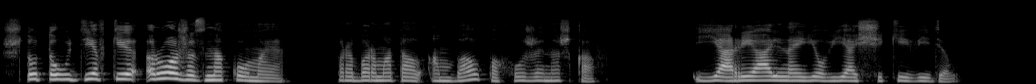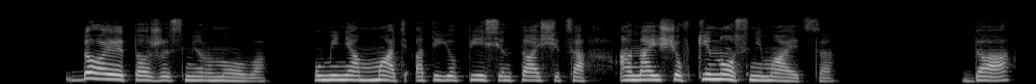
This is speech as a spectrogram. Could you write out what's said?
Что-то у девки рожа знакомая, пробормотал амбал, похожий на шкаф. Я реально ее в ящике видел. Да это же Смирнова. У меня мать от ее песен тащится, она еще в кино снимается. Да,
